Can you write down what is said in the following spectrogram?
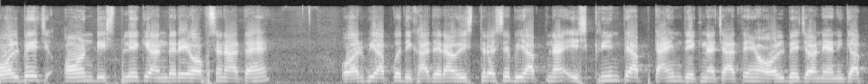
ऑलवेज ऑन डिस्प्ले के अंदर ये ऑप्शन आता है। और भी आपको दिखा दे रहा हूँ। इस तरह से भी अपना स्क्रीन पे आप टाइम देखना चाहते हैं ऑलवेज ऑन यानी कि आप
